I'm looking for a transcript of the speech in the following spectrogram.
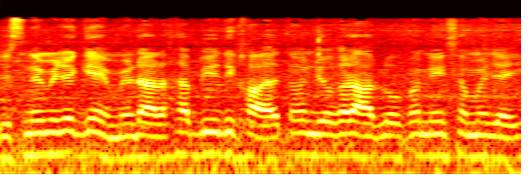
जिसने मुझे गेम में डाला था अभी दिखा देता हूँ जो अगर आप लोगों को नहीं समझ आई।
